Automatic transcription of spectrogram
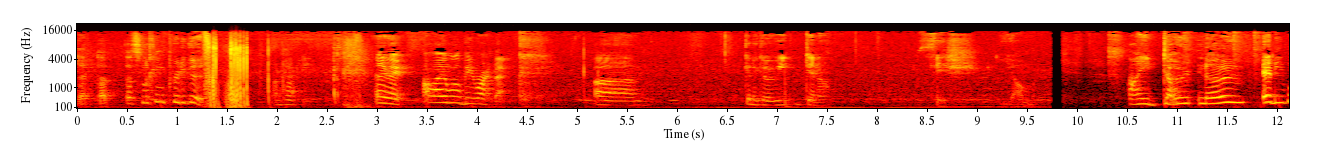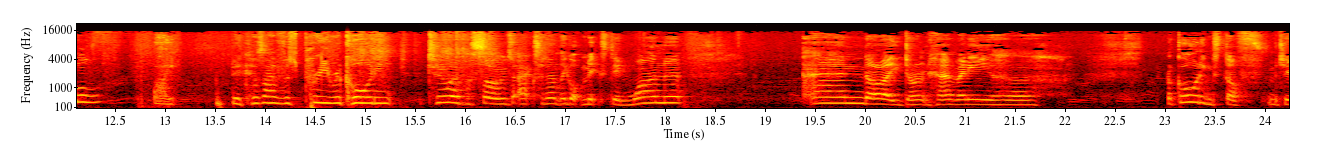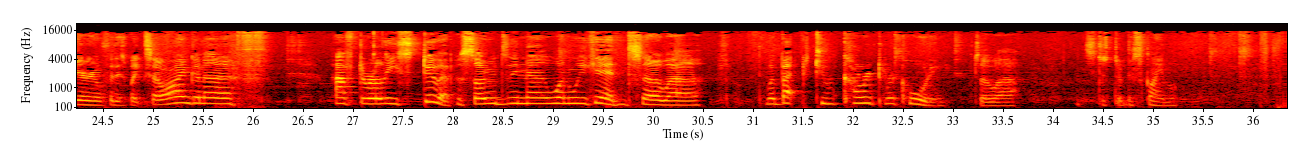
That, that, that's looking pretty good. I'm happy. Anyway, I will be right back. Um, gonna go eat dinner. Fish. Yum. I don't know anymore. Like, because I was pre recording two episodes, accidentally got mixed in one, and I don't have any uh, recording stuff material for this week, so I'm gonna have to release two episodes in uh, one weekend. So, uh, we're back to current recording. So, uh, it's just a disclaimer.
